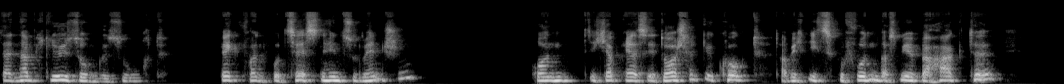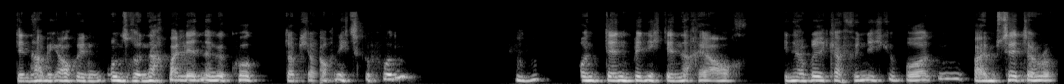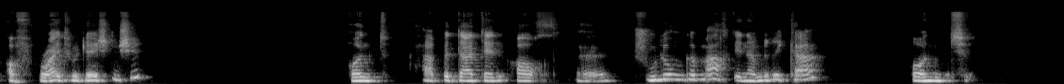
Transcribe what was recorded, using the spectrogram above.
dann habe ich Lösungen gesucht, weg von Prozessen hin zu Menschen. Und ich habe erst in Deutschland geguckt, da habe ich nichts gefunden, was mir behagte. Den habe ich auch in unsere Nachbarländer geguckt, da habe ich auch nichts gefunden. Mhm. Und dann bin ich dann nachher auch in Amerika fündig geworden beim Center of Right Relationship und habe da dann auch äh, Schulungen gemacht in Amerika und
